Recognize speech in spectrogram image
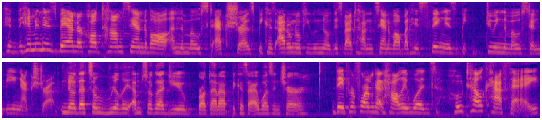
Him and his band are called Tom Sandoval and the Most Extras because I don't know if you know this about Tom Sandoval, but his thing is be- doing the most and being extra. No, that's a really. I'm so glad you brought that up because I wasn't sure. They performed at Hollywood's Hotel Cafe.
